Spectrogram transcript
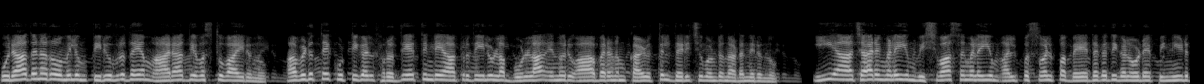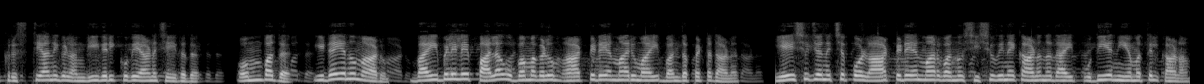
പുരാതന റോമിലും തിരുഹൃദയം ആരാധ്യവസ്തുവായിരുന്നു. അവിടുത്തെ കുട്ടികൾ ഹൃദയത്തിന്റെ ആകൃതിയിലുള്ള ബുള്ള എന്നൊരു ആഭരണം കഴുത്തിൽ ധരിച്ചുകൊണ്ട് നടന്നിരുന്നു. ഈ ആചാരങ്ങളെയും വിശ്വാസങ്ങളെയും അല്പസ്വല്പ ഭേദഗതികളോടെ പിന്നീട് ക്രിസ്ത്യാനികൾ അംഗീകരിക്കുകയാണ് ചെയ്തത്. ഒമ്പത് ഇടയനും ആടും. ബൈബിളിലെ പല ഉപമകളും ആട്ടിടയന്മാരുമായി ബന്ധപ്പെട്ടതാണ്. യേശു ജനിച്ചപ്പോൾ ആട്ടിടയന്മാർ വന്നു ശിശുവിനെ കാണുന്നതായി പുതിയ നിയമത്തിൽ കാണാം.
